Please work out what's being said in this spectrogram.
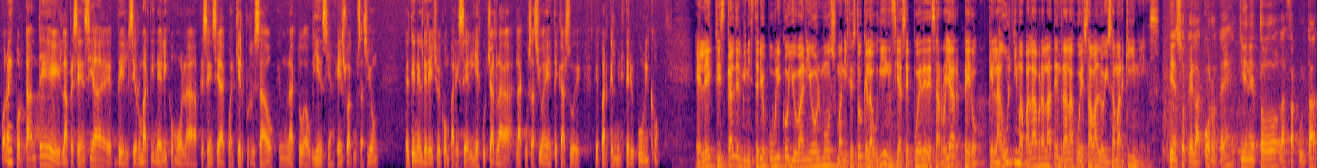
Bueno, es importante la presencia eh, del señor Martinelli como la presencia de cualquier procesado en un acto de audiencia, en su acusación. Él tiene el derecho de comparecer y escuchar la, acusación, en este caso, de parte del Ministerio Público. El ex fiscal del Ministerio Público, Giovanni Olmos, manifestó que la audiencia se puede desarrollar, pero que la última palabra la tendrá la jueza Valoisa Marquines. Pienso que la Corte tiene toda la facultad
